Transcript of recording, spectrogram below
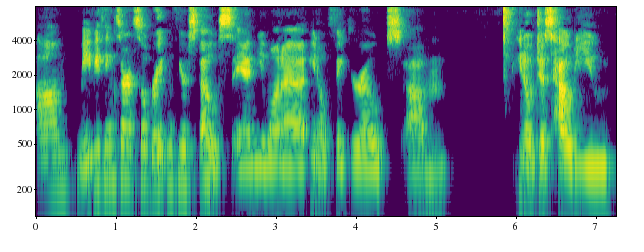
Um, maybe things aren't so great with your spouse and you want to, you know, figure out, um, you know, just how do you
